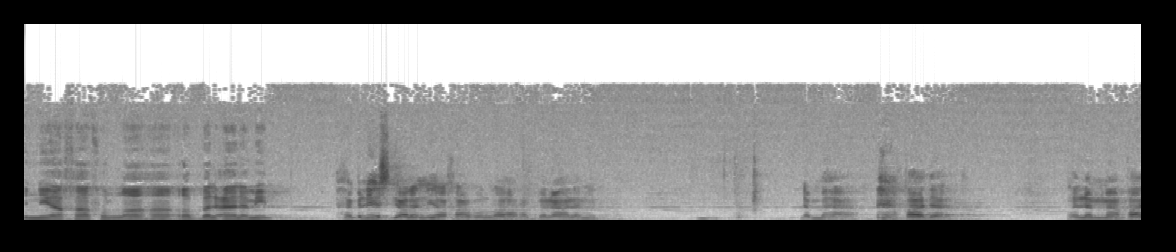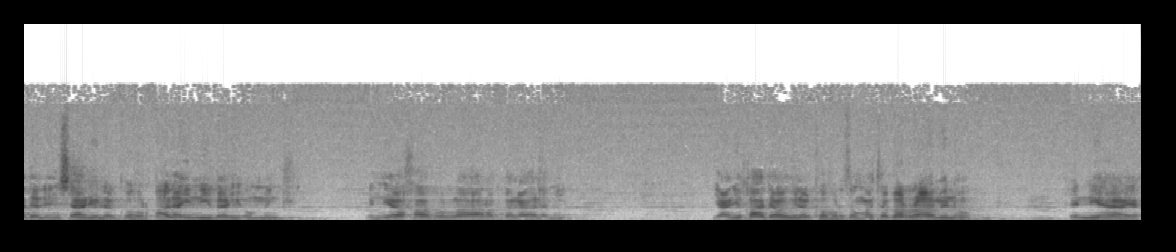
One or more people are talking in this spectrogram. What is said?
إني أخاف الله رب العالمين. إبليس قال إني أخاف الله رب العالمين. لما قاد لما قاد الإنسان إلى الكفر قال إني بريء منك. إني أخاف الله رب العالمين. يعني قاده إلى الكفر ثم تبرأ منه في النهاية.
